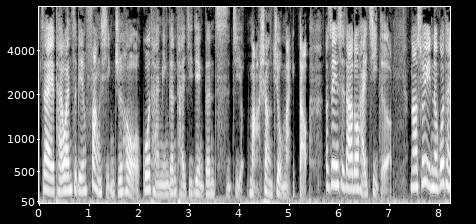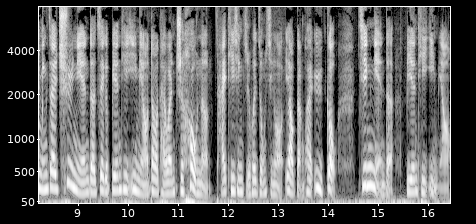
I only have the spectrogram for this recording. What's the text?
在台湾这边放行之后，郭台铭跟台积电跟慈济马上就买到。那这件事大家都还记得。那所以呢，郭台铭在去年的这个 BNT 疫苗到台湾之后呢，还提醒指挥中心哦，要赶快预购今年的 BNT 疫苗。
